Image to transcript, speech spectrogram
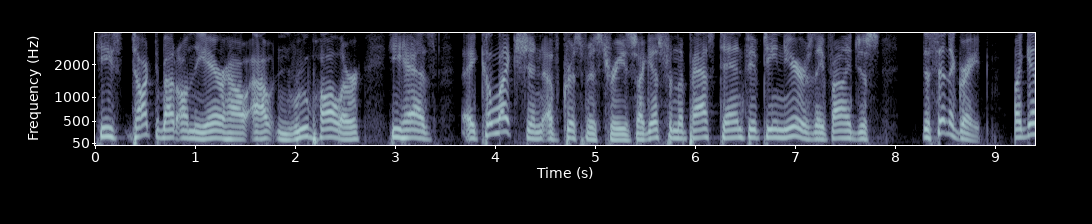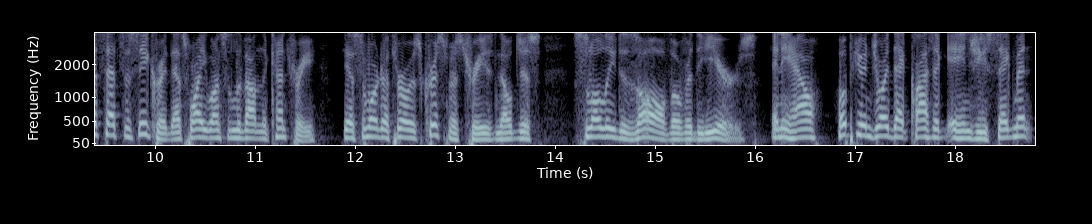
He's talked about on the air how out in Rube Holler, he has a collection of Christmas trees. So I guess from the past 10, 15 years, they finally just disintegrate. I guess that's the secret. That's why he wants to live out in the country. He has somewhere to throw his Christmas trees, and they'll just slowly dissolve over the years. Anyhow, hope you enjoyed that classic A&G segment.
